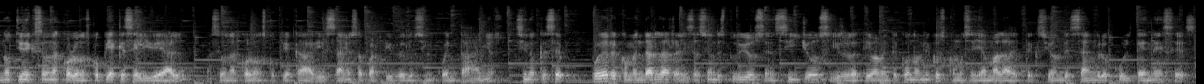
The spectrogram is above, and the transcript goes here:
No tiene que ser una colonoscopia, que es el ideal, hacer una colonoscopia cada 10 años a partir de los 50 años, sino que se puede recomendar la realización de estudios sencillos y relativamente económicos, como se llama la detección de sangre oculta en heces,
